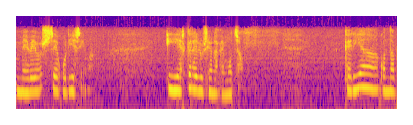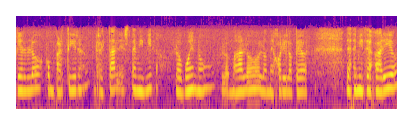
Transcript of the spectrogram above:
me veo segurísima. Y es que la ilusión hace mucho. Quería, cuando abrí el blog, compartir retales de mi vida, lo bueno, lo malo, lo mejor y lo peor. Desde mis desvaríos,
